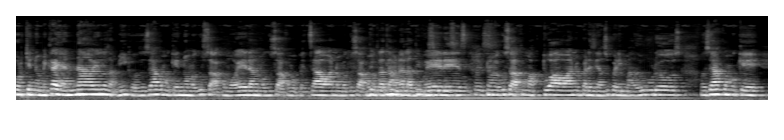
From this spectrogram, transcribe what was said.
porque no me caían nada bien los amigos, o sea, como que no me gustaba cómo eran, no me gustaba cómo pensaban, no me gustaba cómo Yo- trataban a las mujeres, pues. no me gustaba cómo actuaban, me parecían súper inmaduros, o sea, como que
